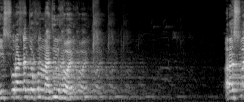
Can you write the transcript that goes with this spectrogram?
এই যখন নাজিল হয়, রাসূল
